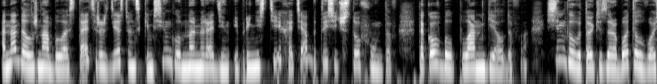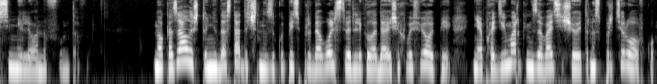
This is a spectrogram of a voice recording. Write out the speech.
Она должна была стать рождественским синглом номер один и принести хотя бы 1100 фунтов. Таков был план Гелдова. Сингл в итоге заработал 8 миллионов фунтов. Но оказалось, что недостаточно закупить продовольствие для голодающих в Эфиопии, необходимо организовать еще и транспортировку.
